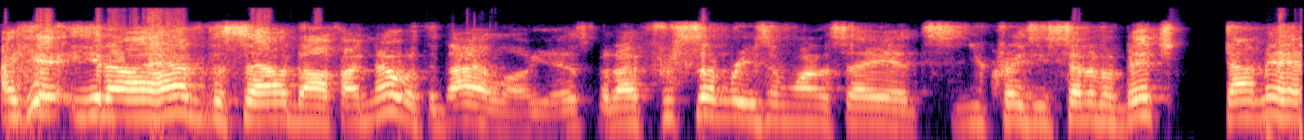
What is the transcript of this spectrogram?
I can't, you know, I have the sound off. I know what the dialogue is, but I, for some reason, want to say it's "you crazy son of a bitch." I'm in.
